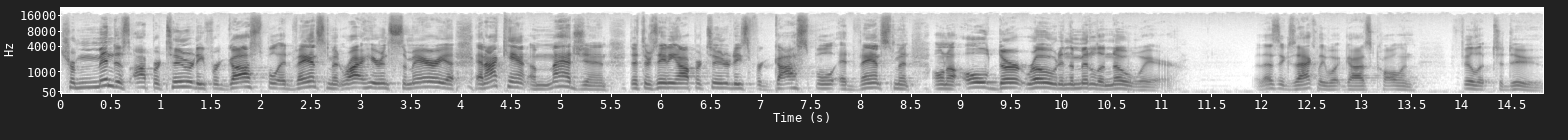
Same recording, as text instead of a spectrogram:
tremendous opportunity for gospel advancement right here in Samaria. And I can't imagine that there's any opportunities for gospel advancement on an old dirt road in the middle of nowhere. But that's exactly what God's calling Philip to do.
